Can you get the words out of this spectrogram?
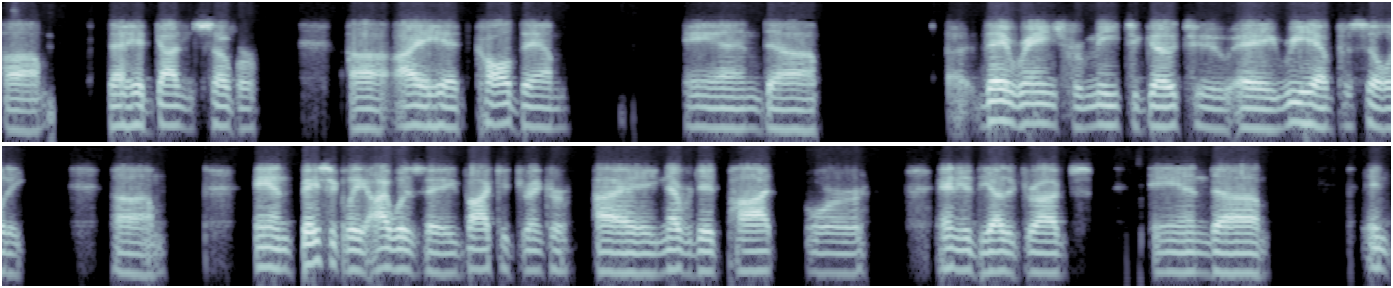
um, that had gotten sober. Uh, I had called them and uh, uh, they arranged for me to go to a rehab facility. Um, and basically, I was a vodka drinker. I never did pot or any of the other drugs. And uh, and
